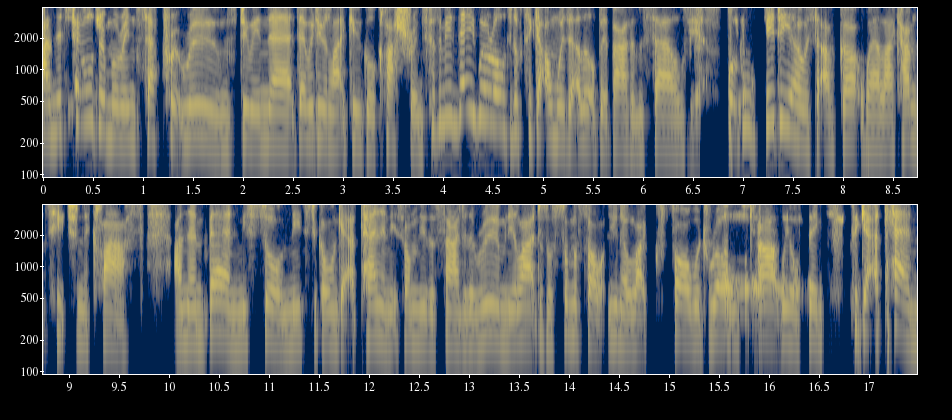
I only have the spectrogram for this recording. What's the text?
and the children were in separate rooms doing their they were doing like google classrooms because i mean they were old enough to get on with it a little bit by themselves yeah. but the videos that i've got where like i'm teaching a class and then ben my son needs to go and get a pen and it's on the other side of the room and he like does a somersault you know like forward roll oh. cartwheel thing to get a pen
